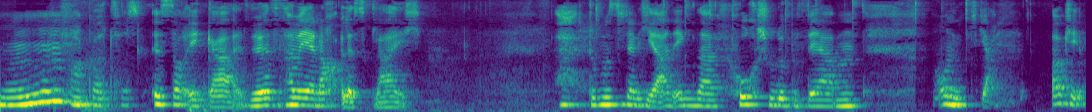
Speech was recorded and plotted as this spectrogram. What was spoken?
Hm. Oh Gott, was? Ist doch egal. Jetzt haben wir ja noch alles gleich. Du musst dich ja nicht hier an irgendeiner Hochschule bewerben. Und ja, okay.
